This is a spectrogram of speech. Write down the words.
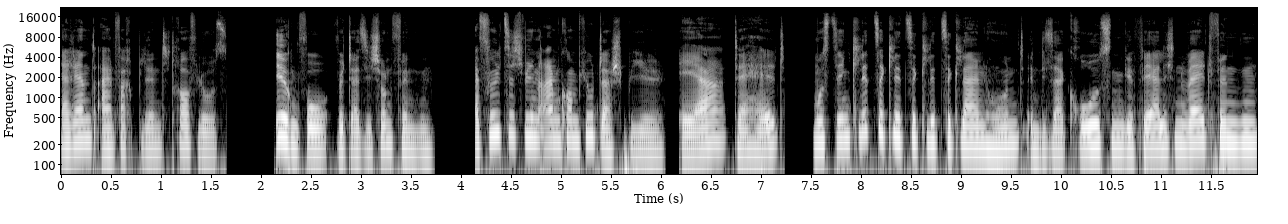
Er rennt einfach blind drauf los. Irgendwo wird er sie schon finden. Er fühlt sich wie in einem Computerspiel. Er, der Held, muss den klitzeklitzeklitzekleinen Hund in dieser großen, gefährlichen Welt finden,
